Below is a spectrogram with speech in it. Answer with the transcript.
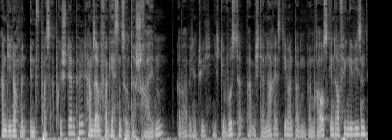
haben die noch meinen Impfpass abgestempelt, haben sie aber vergessen zu unterschreiben. Aber habe ich natürlich nicht gewusst, habe hab mich danach erst jemand beim, beim Rausgehen darauf hingewiesen.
